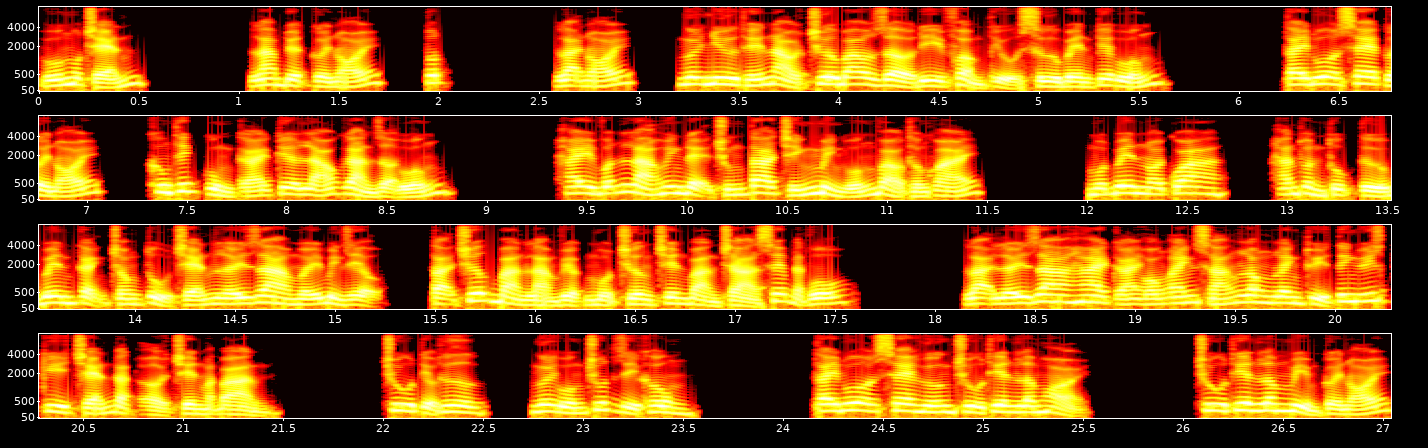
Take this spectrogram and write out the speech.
Uống một chén. Lam Tuyệt cười nói, tốt. Lại nói, ngươi như thế nào chưa bao giờ đi phẩm tiểu sư bên kia uống? Tay đua xe cười nói, không thích cùng cái kia láo gàn dở uống. Hay vẫn là huynh đệ chúng ta chính mình uống vào thống khoái. Một bên nói qua, hắn thuần thục từ bên cạnh trong tủ chén lấy ra mấy bình rượu, tại trước bàn làm việc một trường trên bàn trà xếp đặt gỗ. Lại lấy ra hai cái hóng ánh sáng long lanh thủy tinh whisky chén đặt ở trên mặt bàn. "Chu tiểu thư, ngươi uống chút gì không?" Tay đua xe hướng Chu Thiên Lâm hỏi. Chu Thiên Lâm mỉm cười nói,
